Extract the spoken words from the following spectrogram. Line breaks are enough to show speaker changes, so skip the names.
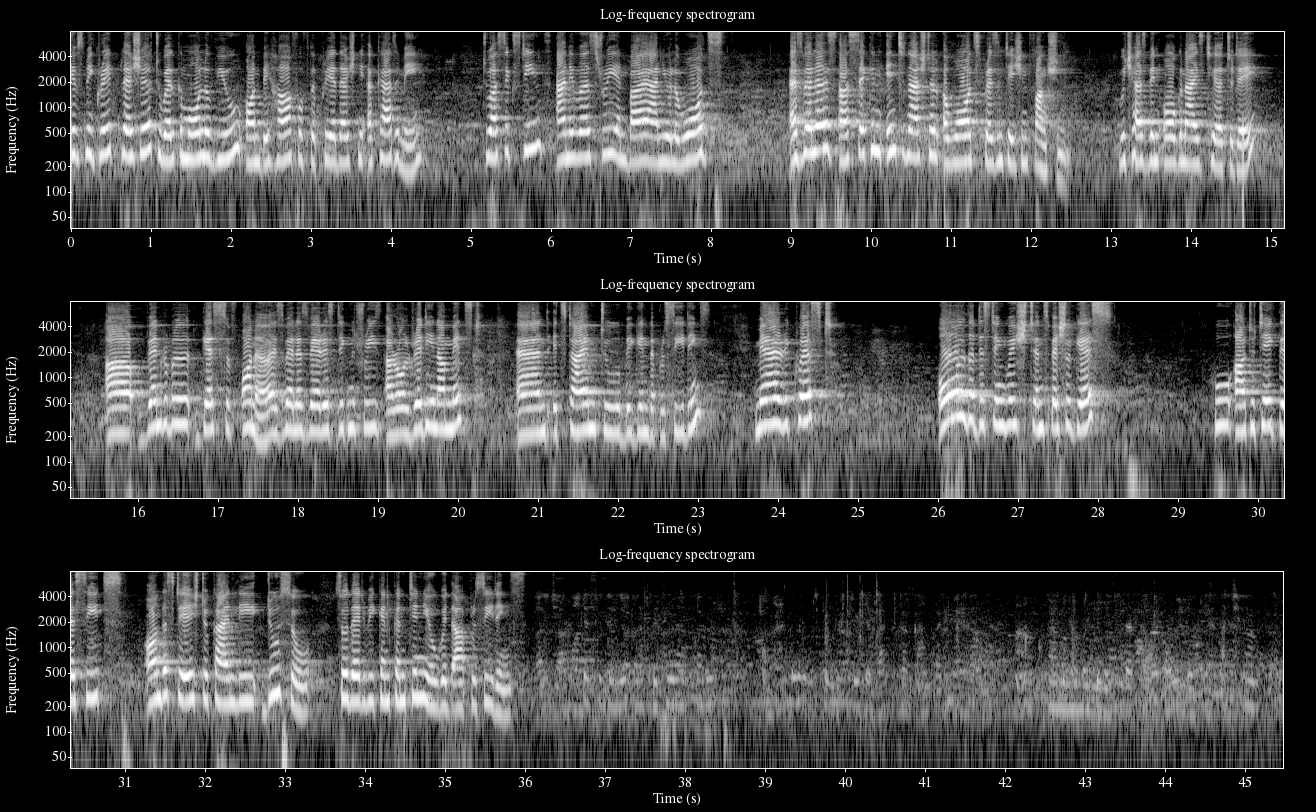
gives me great pleasure to welcome all of you on behalf of the Priyadarshini Academy to our 16th anniversary and biannual awards, as well as our second international awards presentation function, which has been organized here today. Our venerable guests of honor, as well as various dignitaries, are already in our midst, and it's time to begin the proceedings. May I request All the distinguished and special guests who are to take their seats on the stage to kindly do so, so that we can continue with our proceedings.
